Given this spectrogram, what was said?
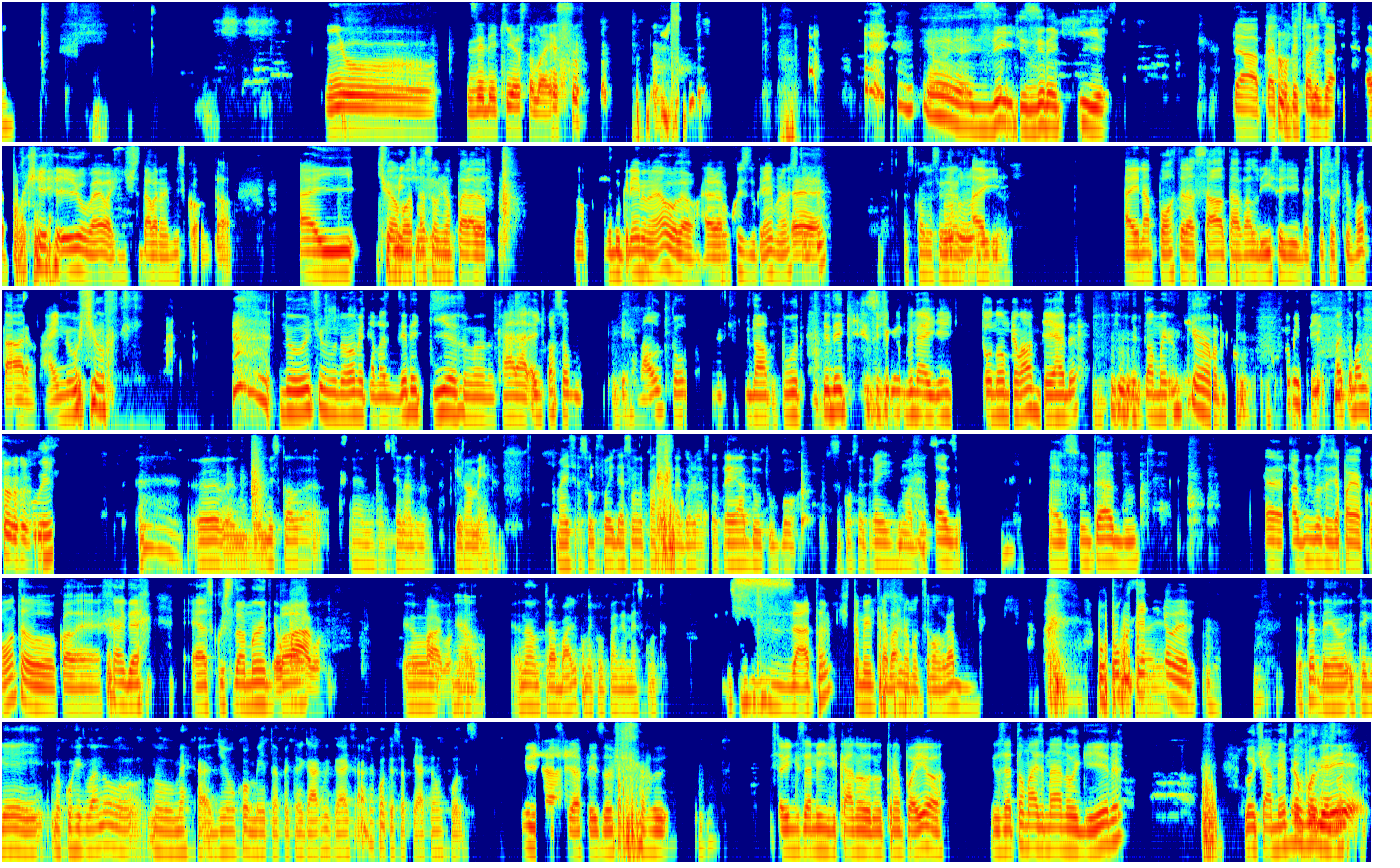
E o Zedequias Tomás. Ai, Zeide, Zedequias. Pra, pra contextualizar, é porque eu o Léo, a gente estudava na mesma escola e tal. Aí tinha uma Mentira. votação de uma parada lá. Uma parada do Grêmio, né, ô Léo? Era uma coisa do Grêmio, né? Você É. viu? Escola você Uhum. Aí- Aí na porta da sala tava a lista de, das pessoas que votaram. Aí no último. no último nome tava Zedequias, mano. Caralho, a gente passou o intervalo todo. Esse filho da puta. Zedequias jogando na gente. Teu nome é uma merda. E tua mãe não te ama. Porque o nome dele vai tomar no cu, hein? Mano, minha escola. É, não vou dizer nada, não, porque era uma merda. Mas esse assunto foi da semana passada, agora o assunto é adulto, boa. Se concentra aí no adulto. As- Assunto é adulto. É, algum de vocês já paga a conta ou qual é a ideia? É as custas da mãe do Eu pai? pago. Eu pago. Não, eu não trabalho, como é que eu vou pagar minhas contas? Exatamente. Também não trabalho, não, mano. Você é uma vagabundo. Por pouco tempo, Ai, galera. Eu também, eu entreguei meu currículo lá no, no Mercadinho Cometa pra entregar água e gás. Ah, já contei essa piada, então foda-se. Já, já fez a Se alguém quiser me indicar no, no trampo aí, ó. José Tomás Maia Nogueira. Loteamento Eu do poderia.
